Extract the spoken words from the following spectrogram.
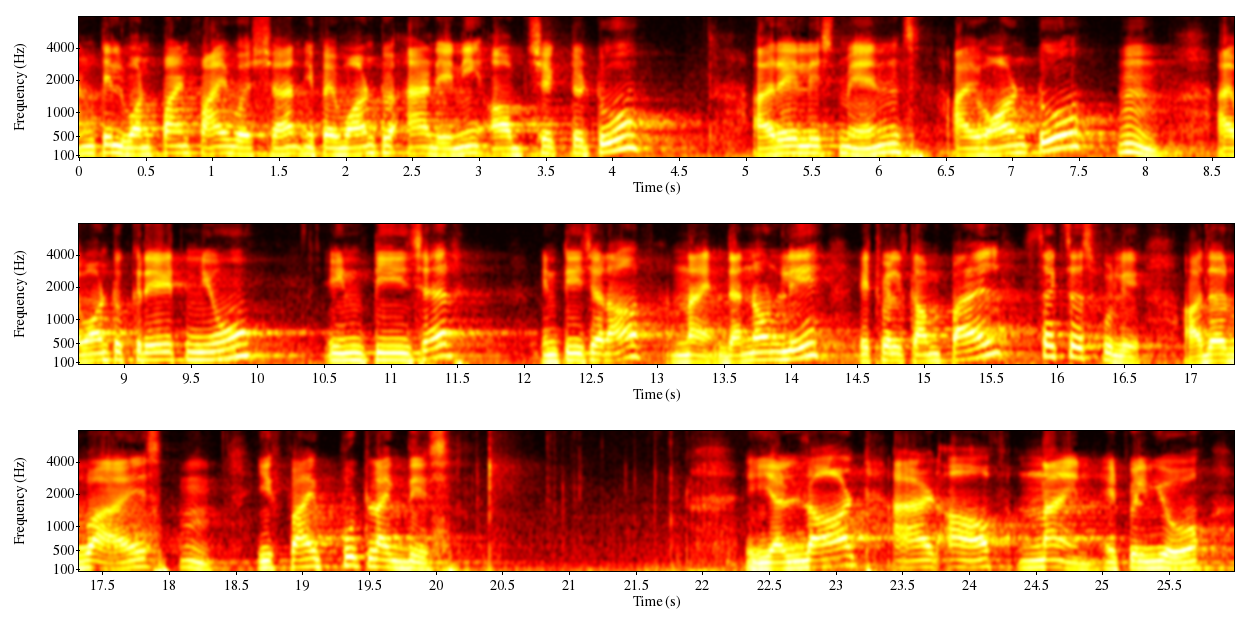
until 1.5 version if i want to add any object to array list means i want to hmm, i want to create new integer integer of 9 then only it will compile successfully. Otherwise hmm, if i put like this L dot add of 9 it will give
